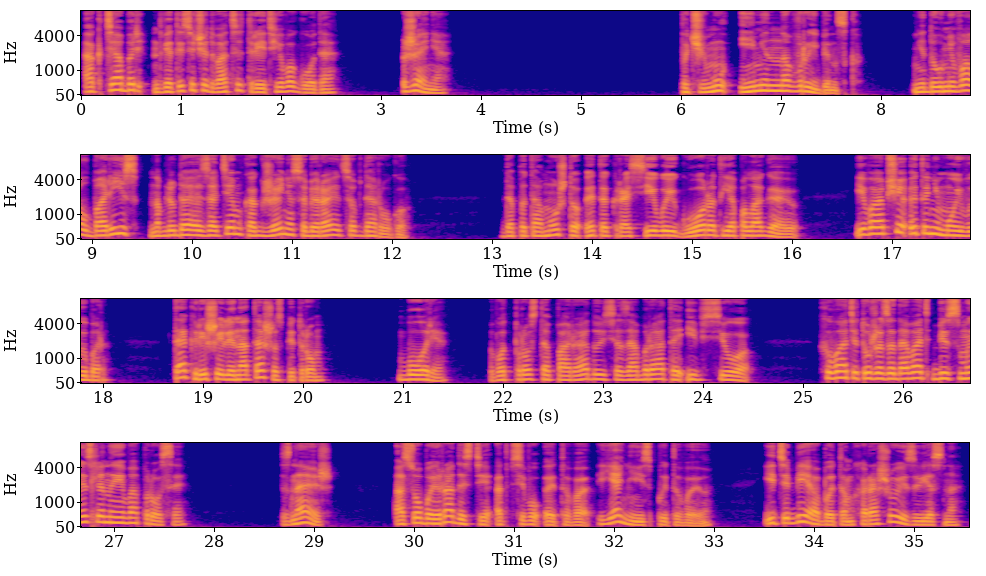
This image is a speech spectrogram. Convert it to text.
Октябрь 2023 года. Женя. Почему именно в Рыбинск? Недоумевал Борис, наблюдая за тем, как Женя собирается в дорогу. Да потому что это красивый город, я полагаю. И вообще это не мой выбор. Так решили Наташа с Петром. Боря, вот просто порадуйся за брата и все. Хватит уже задавать бессмысленные вопросы. Знаешь, Особой радости от всего этого я не испытываю. И тебе об этом хорошо известно.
